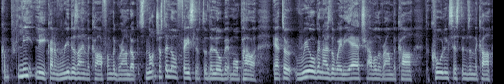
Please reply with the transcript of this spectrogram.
completely kind of redesigned the car from the ground up. It's not just a little facelift with a little bit more power. They had to reorganize the way the air traveled around the car, the cooling systems in the car,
